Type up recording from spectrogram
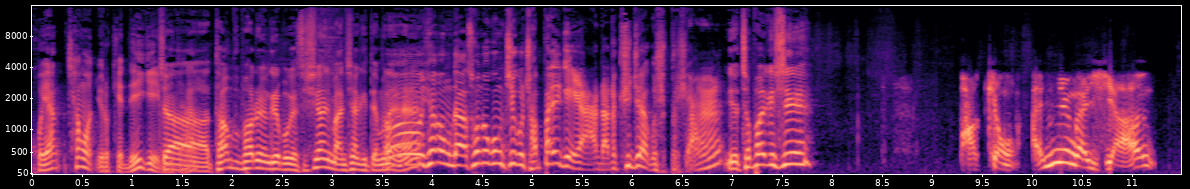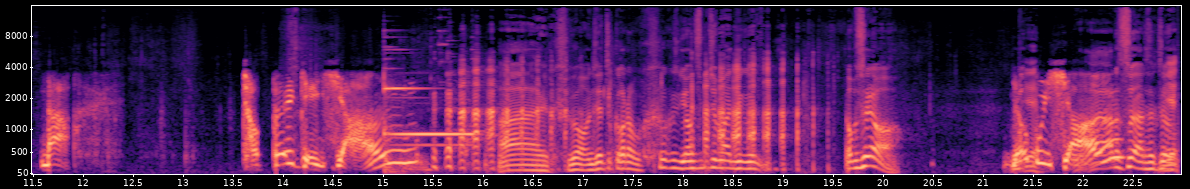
고양, 창원 이렇게 네 개입니다. 자, 다음 분 바로 연결해 보겠습니다. 시간이 많지 않기 때문에. 어, 형, 나 손오공 치고 저팔계야. 나도 퀴즈 하고 싶어, 형. 예, 저팔기 씨. 박형 안녕하시앙 나 저팔계시앙 아, 그거 언제 뜰 거라고. 그 연습 좀 하지. 그. 여보세요. 여보시앙 아, 알았어요, 알았어요. 그 예.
